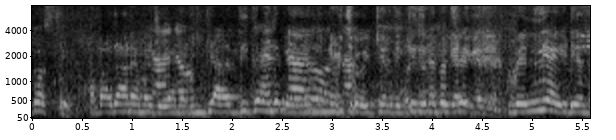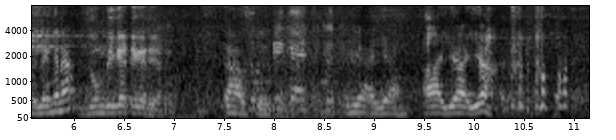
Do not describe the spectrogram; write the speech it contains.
കോസ്റ്റ് അപ്പൊ അതാണ് നമ്മൾ ചെയ്യാൻ പോകുന്നത് എനിക്ക് അധികം അതിന്റെ പേര് നിങ്ങൾ ചോദിക്കരുത് എനിക്ക് ഇതിനെ കുറിച്ച് വലിയ ഐഡിയ ഒന്നുമില്ല. എങ്ങനെ? കാറ്റഗറിയാണ് ആ ഓക്കെ. യാ യാ ആ യാ യാ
